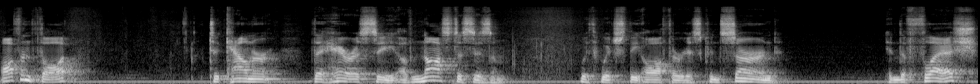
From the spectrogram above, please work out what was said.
often thought to counter the heresy of Gnosticism with which the author is concerned. In the flesh,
